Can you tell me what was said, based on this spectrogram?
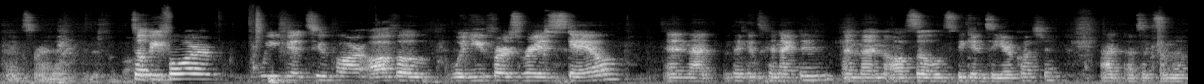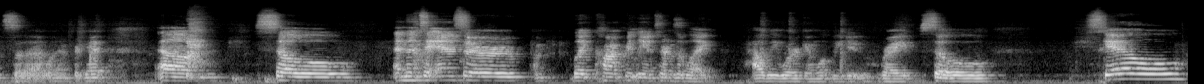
Thanks, Brandon. So before we get too far off of when you first raised scale, and that I think it's connected, and then also speaking to your question, I, I took some notes so that I wouldn't forget. Um, so, and then to answer um, like concretely in terms of like how we work and what we do, right? So scale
